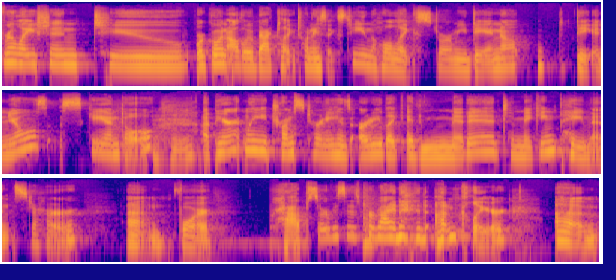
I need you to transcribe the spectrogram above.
relation to, we're going all the way back to like 2016, the whole like Stormy Daniel, Daniels scandal. Apparently, Trump's attorney has already like admitted to making payments to her um, for perhaps services provided, unclear. Um,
